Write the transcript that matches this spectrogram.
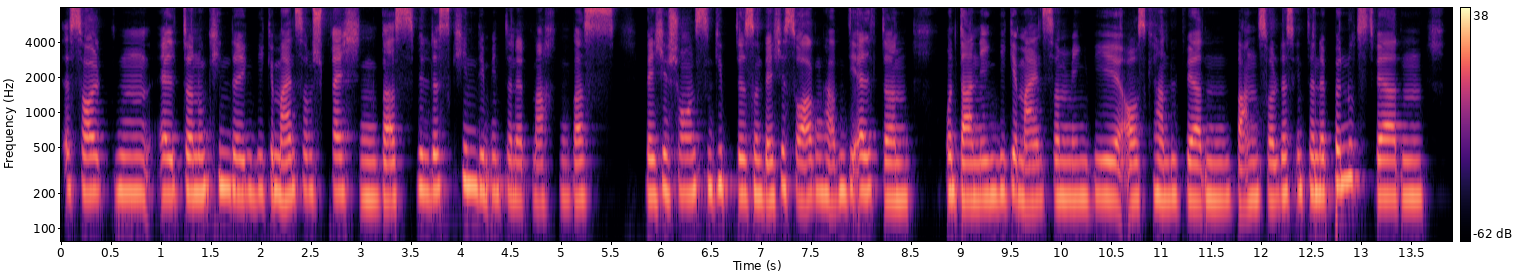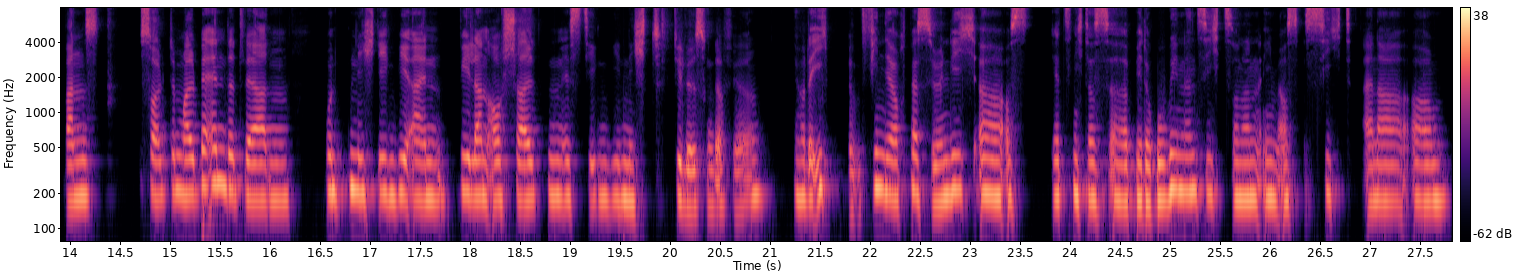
es sollten Eltern und Kinder irgendwie gemeinsam sprechen, was will das Kind im Internet machen, was, welche Chancen gibt es und welche Sorgen haben die Eltern und dann irgendwie gemeinsam irgendwie ausgehandelt werden, wann soll das Internet benutzt werden, wann sollte mal beendet werden und nicht irgendwie ein WLAN ausschalten ist irgendwie nicht die Lösung dafür. Ja, oder ich finde auch persönlich äh, aus jetzt nicht aus äh, Pädagoginnen-Sicht, sondern eben aus Sicht einer ähm,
